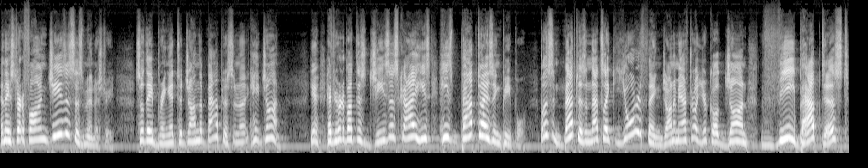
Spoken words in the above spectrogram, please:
and they start following Jesus' ministry? So they bring it to John the Baptist and they're like, hey, John, yeah, have you heard about this Jesus guy? He's, he's baptizing people. But listen, baptism, that's like your thing, John. I mean, after all, you're called John the Baptist.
